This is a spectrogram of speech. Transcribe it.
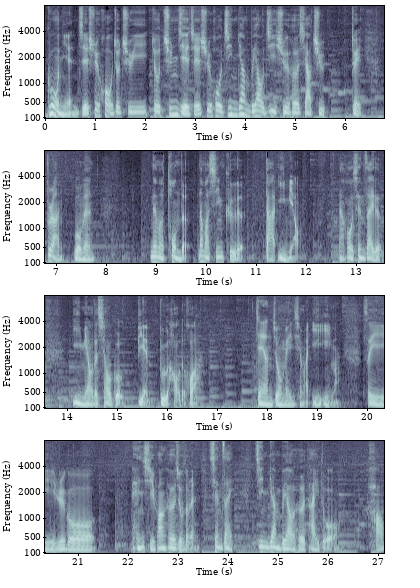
过年结束后就初一，就春节结束后，尽量不要继续喝下去，对，不然我们那么痛的、那么辛苦的打疫苗。然后现在的疫苗的效果变不好的话，这样就没什么意义嘛。所以如果很喜欢喝酒的人，现在尽量不要喝太多。好，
